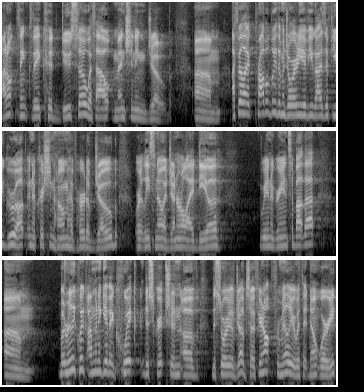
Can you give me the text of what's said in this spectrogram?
I don't think they could do so without mentioning Job. Um, I feel like probably the majority of you guys, if you grew up in a Christian home, have heard of Job, or at least know a general idea. We in agreement about that? Um, but really quick, I'm going to give a quick description of the story of Job. So if you're not familiar with it, don't worry.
